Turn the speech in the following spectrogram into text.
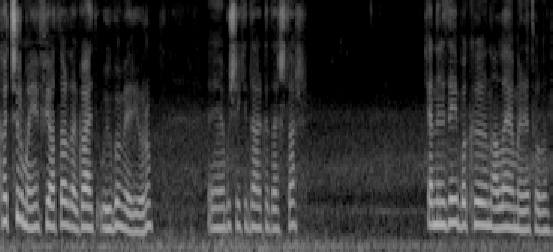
kaçırmayın. Fiyatları da gayet uygun veriyorum. E, bu şekilde arkadaşlar. Kendinize iyi bakın. Allah'a emanet olun.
